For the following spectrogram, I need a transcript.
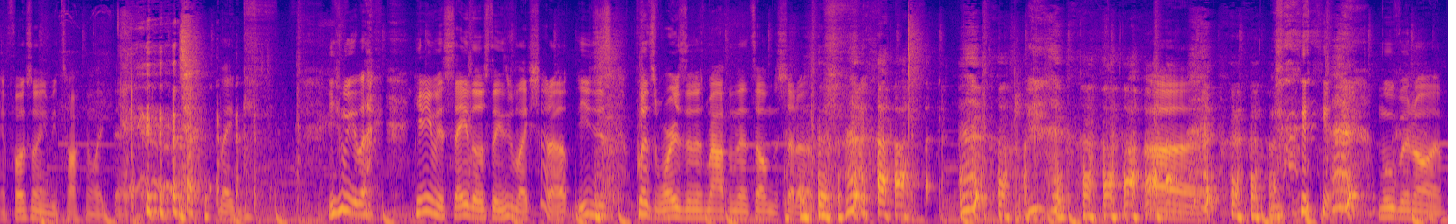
and folks don't even be talking like that. like, he be like, he didn't even say those things. He be like, "Shut up." He just puts words in his mouth and then tell him to shut up. uh, moving on.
